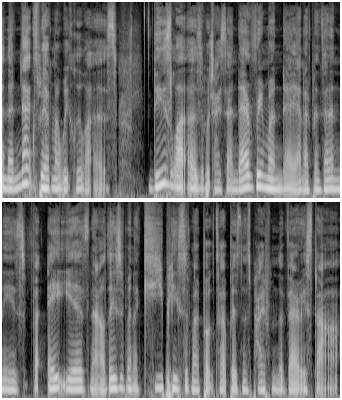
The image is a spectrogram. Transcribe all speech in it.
And then next, we have my weekly letters. These letters, which I send every Monday, and I've been sending these for eight years now, these have been a key piece of my booked out business pie from the very start.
